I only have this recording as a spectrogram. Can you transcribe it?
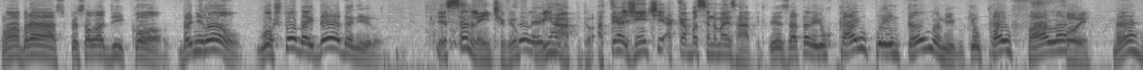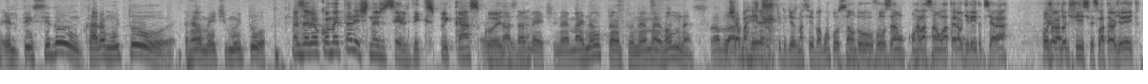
Um abraço, pessoal lá de Có. Danilão, gostou da ideia, Danilo? Excelente, viu? Excelente. Bem rápido. Até a gente acaba sendo mais rápido. Exatamente. O Caio, então, meu amigo, que o Caio fala. Foi. Né? Ele tem sido um cara muito, realmente muito. Mas ele é o comentarista, né, José? Ele tem que explicar as coisas, né? Exatamente, né? Mas não tanto, né? Mas vamos nessa. Michel Barreira, Felipe Dias Macedo. Alguma posição do Vozão com relação ao lateral direito do Ceará? Ou jogador difícil esse lateral direito?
